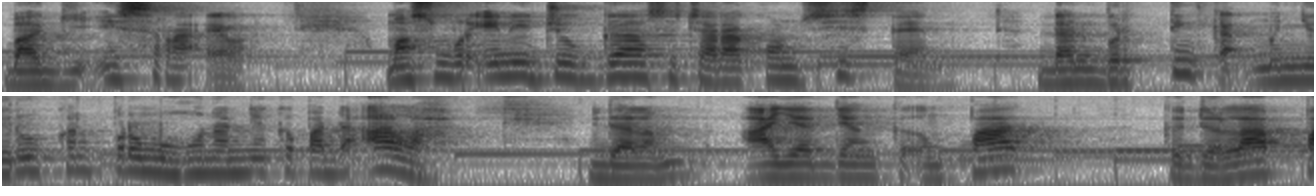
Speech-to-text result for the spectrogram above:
bagi Israel, Mazmur ini juga secara konsisten dan bertingkat menyerukan permohonannya kepada Allah. Di dalam ayat yang keempat, ke-8,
